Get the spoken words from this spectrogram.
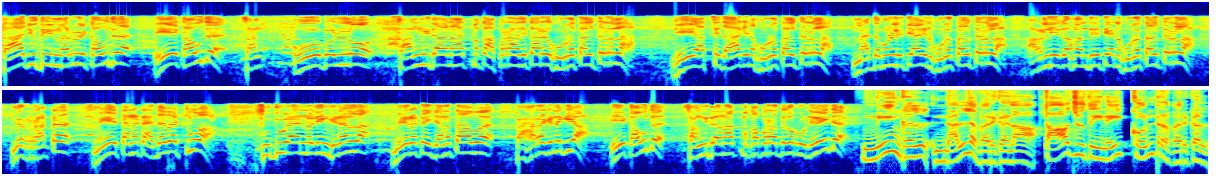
තාජුදීන් මැරුවේ කවුද? ඒ කවුද? සං- ඕගොල්ලෝ සංවිධානාත්මක අපරාධකාරය හුරතල් කරලා ගේ අස්සේ දාගෙන හුරතල් කරලා මැදමුල්ලේ තියාගෙන හුරතල් කරලා අරලියගහ මන්දිරේ තියාගෙන හුරතල් කරලා මේ රට මේ තැනට ඇද වැට්ටුවා සුදු වෑන් වලින් ගෙනල්ලා මේ රටේ ජනතාව පැහැරගෙන ගියා ඒ කවුද සංවිධානාත්මක අපරාධකරුවෝ නෙවෙයිද நீங்கள் நல்லவர்களா தாஜுதீனை கொன்றவர்கள்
